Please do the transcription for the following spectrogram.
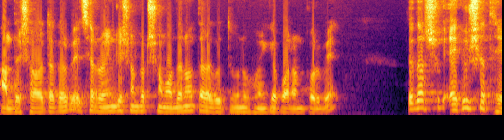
আনতে সহায়তা করবে। এছাড়া রোহিঙ্গা সংকট সমাধানেও তারা গুরুত্বপূর্ণ ভূমিকা পালন করবে। তো দর্শক, একই সাথে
